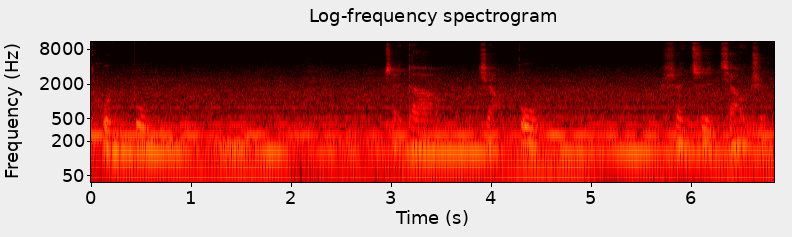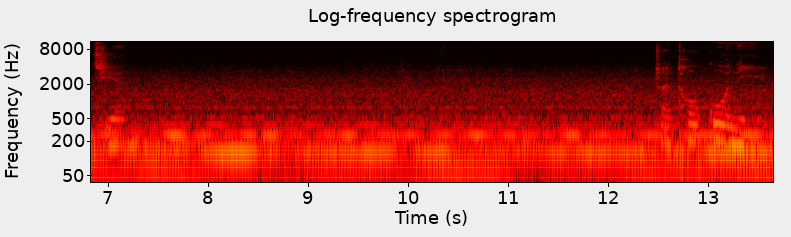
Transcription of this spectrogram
臀部，再到脚部，甚至脚趾尖。再透过你。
